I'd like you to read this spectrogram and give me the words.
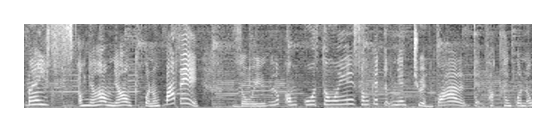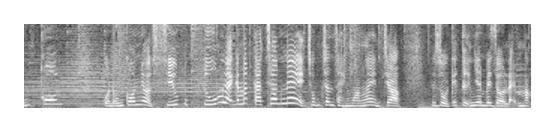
base. Ông nhớ không, nhớ không? Cái quần ống bát ấy. Rồi lúc ông cua tôi ấy Xong cái tự nhiên chuyển qua để phật thành quần ống côn. Quần ống côn nhỏ xíu Túm lại cái mắt cá chân ấy Trông chân dài ngoằng ấy, chưa? Rồi cái tự nhiên bây giờ lại mặc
